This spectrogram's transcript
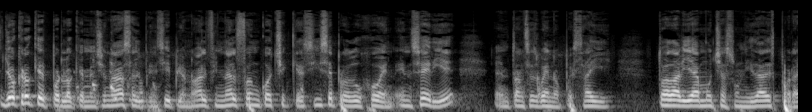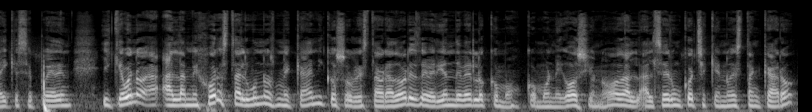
Yo creo que por lo que mencionabas al principio, ¿no? Al final fue un coche que sí se produjo en, en serie, entonces bueno, pues hay todavía muchas unidades por ahí que se pueden y que bueno, a, lo mejor hasta algunos mecánicos o restauradores deberían de verlo como, como negocio, ¿no? Al, al, ser un coche que no es tan caro,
